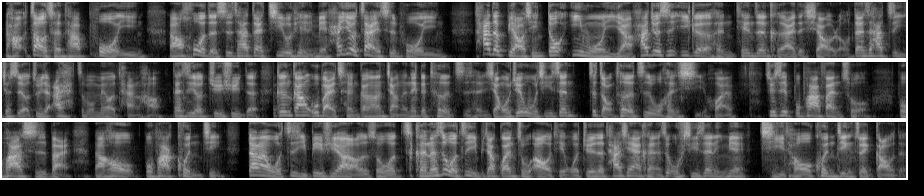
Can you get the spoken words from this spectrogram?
然后造成他破音，然后或者是他在纪录片里面他又再一次破音，他的表情都一模一样，他就是一个很天真可爱的笑容，但是他自己就是有注意到，哎呀，怎么没有弹好？但是又继续的跟刚伍佰成刚刚讲的那个特质很像，我觉得武崎生这种特质我很喜欢，就是不怕犯错，不怕失败，然后不怕困境。当然我自己必须要老实说，我可能是我。我自己比较关注奥田，我觉得他现在可能是武崎生里面起头困境最高的。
